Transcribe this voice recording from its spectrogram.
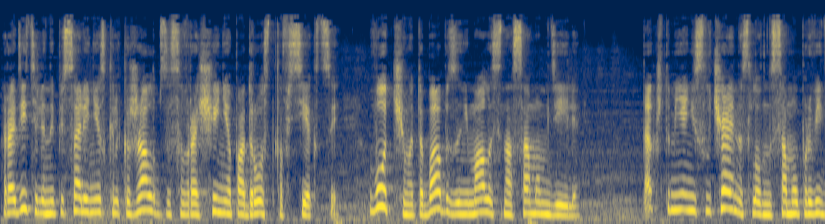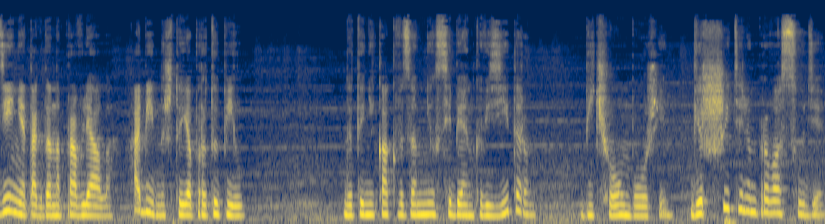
Родители написали несколько жалоб за совращение подростков в секции. Вот чем эта баба занималась на самом деле. Так что меня не случайно, словно само провидение тогда направляло. Обидно, что я протупил. Да ты никак возомнил себя инквизитором? Бичом божьим, вершителем правосудия.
